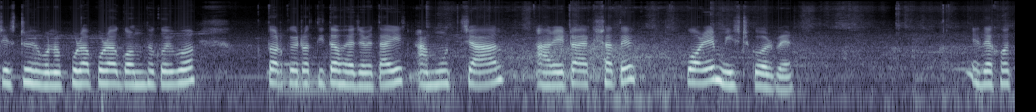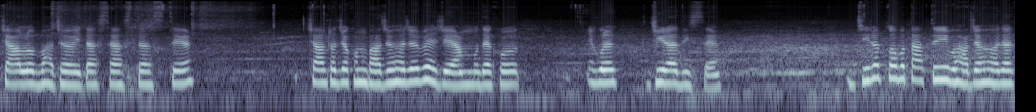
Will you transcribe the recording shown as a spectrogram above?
টেস্টি হইব না। পুরা পুরা গন্ধ করব, তরকারিটা তিতা হয়ে যাবে। তাই আম্মু চাল আর এটা একসাথে পরে মিক্সড করবে। এ দেখো, চালও ভাজা হইতে আস্তে আস্তে। আস্তে চালটা যখন ভাজা হয়ে যাবে, যে আম্মু দেখো, এগুলো জিরা দিছে। জিরা তো আবার তাড়াতাড়ি ভাজা হয়ে যায়,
